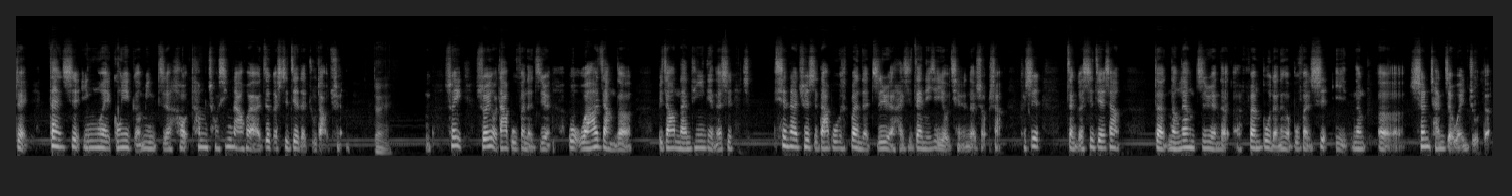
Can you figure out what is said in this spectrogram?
对。但是因为工业革命之后，他们重新拿回来这个世界的主导权。对。所以所有大部分的资源，我我要讲的比较难听一点的是，现在确实大部分的资源还是在那些有钱人的手上。可是，整个世界上的能量资源的分布的那个部分是以能呃生产者为主的，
